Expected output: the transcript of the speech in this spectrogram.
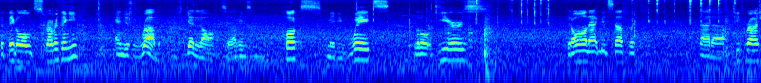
the big old scrubber thingy and just rub. Just get it all. So that means hooks, maybe weights, little gears. Get all that good stuff with that uh, toothbrush.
